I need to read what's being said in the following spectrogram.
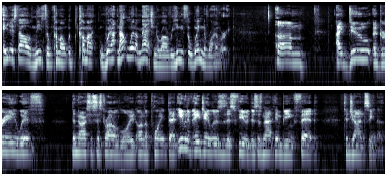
AJ Styles needs to come out with come out win, not win a match in the rivalry. He needs to win the rivalry. Um, I do agree with the narcissist Ronald Lloyd on the point that even if AJ loses this feud, this is not him being fed to John Cena.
